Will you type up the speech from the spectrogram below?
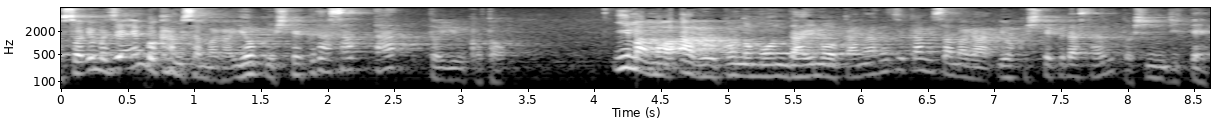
それも全部神様がよくしてくださったということ。今もあるこの問題も必ず神様がよくしてくださると信じて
